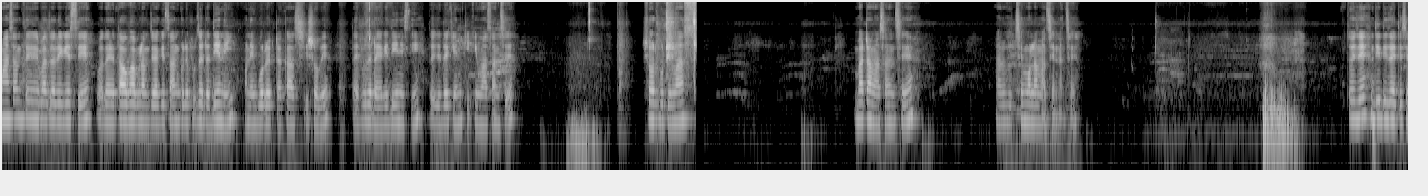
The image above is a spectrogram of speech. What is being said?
মাছ আনতে বাজারে গেছে, বাজারে তাও ভাবলাম যে আগে চান করে পূজাটা দিয়ে নিই। অনেক বড় একটা কাজ শেষ হবে, তাই পূজাটা আগে দিয়ে নিছি। তো এই যে দেখেন কি কি মাছ আনছে। সরপুটি মাছ, বাটা মাছ আনছে, আর হচ্ছে মোলা মাছ এনেছে। তো এই যে দিদি যাইতেছে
